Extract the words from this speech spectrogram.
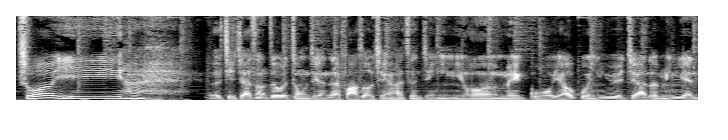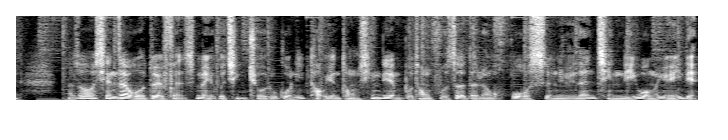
所以，唉，而且加上这位总监在发售前还曾经引用美国摇滚音乐家的名言，他说：“现在我对粉丝们有个请求，如果你讨厌同性恋、不同肤色的人或是女人，请离我们远一点，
